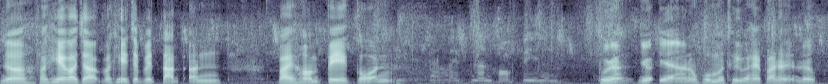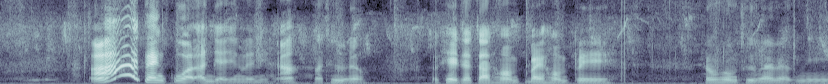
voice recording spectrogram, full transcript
เดี๋ยวพระเคก็จะพระเคจะไปตัดอันใบหอมเปรย์ก่อนไปนันหอมปีนั่นพูดอะเยอะแยะอะน้องภูมิมาถือไว้ให้ป้าหน่อยเร็วอ้าแตงกวาอันใหญ่จังเลยนี่อะมาถือเร็วโอเคจะตัดหอมใบหอมเปรย์น้องภูมิถือไว้แบบนี้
